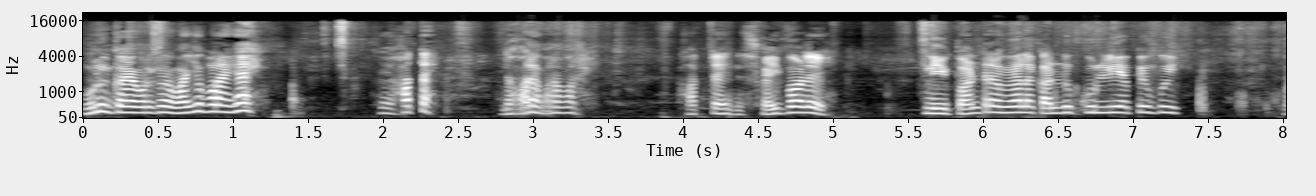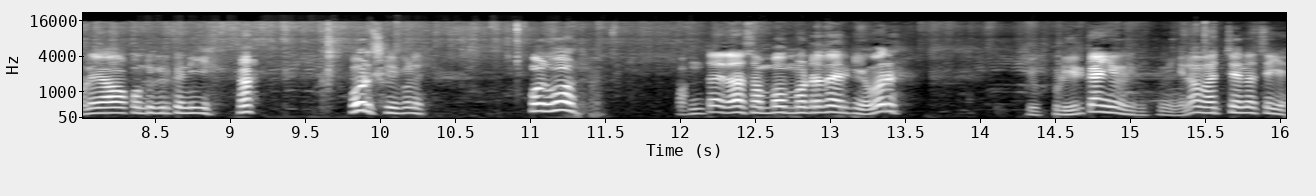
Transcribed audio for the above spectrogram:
முருங்காய் உடைக்க வைக்க போகிறேன் ஏய். அத்தை. இந்த வரேன் வரேன் வரேன். அத்தை இந்த ஸ்கைபாலே நீ பண்ணுற வேலை கல்லுக்குள்ளே அப்பயும் போய் கொலையாக கொண்டு இருக்க நீ. ஆ? ஓடு ஸ்கைபாலே ஓடு ஓடு. வந்தால் ஏதாவது சம்பவம் பண்ணுறதா இருக்கீங்க ஒரு இப்படி இருக்காங்க இவங்க. இவங்கெல்லாம் வச்சு என்ன செய்ய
